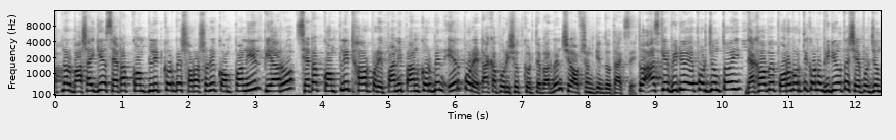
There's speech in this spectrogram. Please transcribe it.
আপনার বাসায় গিয়ে সেট কমপ্লিট করবে সরাসরি কোম্পানির পিয়ারও সেট কমপ্লিট হওয়ার পরে পানি পান করবেন, এরপরে টাকা পরিশোধ করতে পারবেন, সে অপশন কিন্তু থাকছে। তো আজকের ভিডিও এ পর্যন্তই। দেখা হবে পরবর্তী কোনো ভিডিওতে। সে পর্যন্ত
